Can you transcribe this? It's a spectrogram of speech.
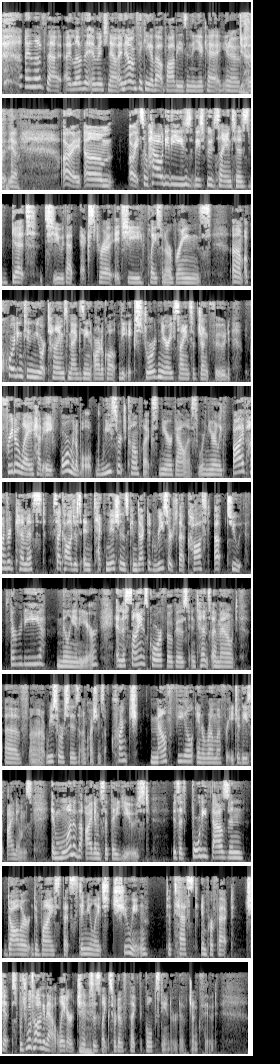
I love that. I love the image now. And now I'm thinking about Bobby's in the UK, you know. Yeah. the- yeah. All right. Um, all right. So how do these, these food scientists get to that extra itchy place in our brains? Um, according to the New York Times Magazine article, The Extraordinary Science of Junk Food, Frito-Lay had a formidable research complex near Dallas where nearly 500 chemists, psychologists, and technicians conducted research that cost up to 30 million a year. And the Science Corps focused intense amount of uh, resources on questions of crunch, mouthfeel, and aroma for each of these items. And one of the items that they used is a $40,000 device that stimulates chewing to test and perfect chips, which we'll talk about later. Chips Mhm. is like sort of like the gold standard of junk food.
